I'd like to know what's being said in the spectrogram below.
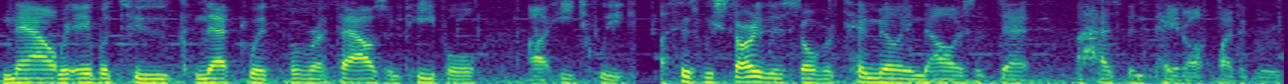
Now we're able to connect with over a thousand people uh, each week. Uh, since we started this, over $10 million of debt uh, has been paid off by the group.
